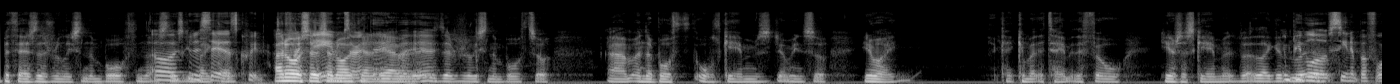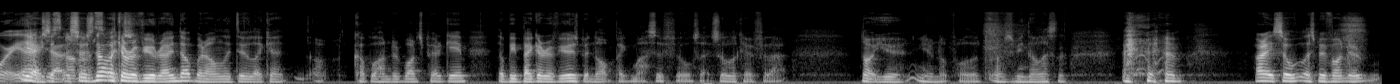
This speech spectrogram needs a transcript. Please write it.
Bethesda's releasing them both, and that's oh, I was going to say thing. it's quite. I know it's, different it's an odd kind of yeah, But but they- they're releasing them both. So, um, and they're both old games. Do you know what I mean? So you know, I, I can't come at the time of the full. Here's this game, but like And people have seen it before. Yeah, yeah, exactly. So it's not like a review roundup where I only do like a, a couple of hundred words per game. There'll be bigger reviews, but not big, massive full sets. So look out for that. Not you. You're not bothered. I was being the listener. um, all right, so let's move on to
